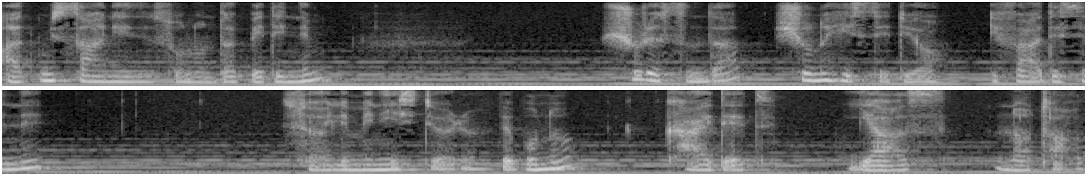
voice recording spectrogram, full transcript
60 saniyenin sonunda bedenim şurasında şunu hissediyor ifadesini söylemeni istiyorum ve bunu kaydet, yaz, not al.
